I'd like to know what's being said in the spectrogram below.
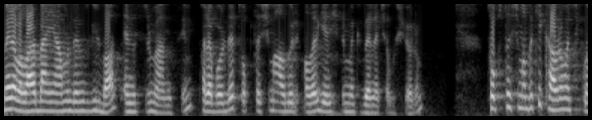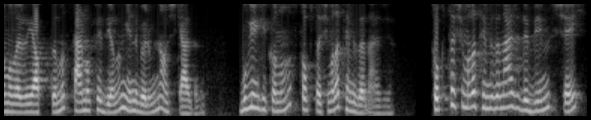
Merhabalar, ben Yağmur Deniz Gülbaz, endüstri mühendisiyim. Parabol'de toplu taşıma algoritmaları geliştirmek üzerine çalışıyorum. Toplu taşımadaki kavram açıklamaları yaptığımız Sermopedia'nın yeni bölümüne hoş geldiniz. Bugünkü konumuz toplu taşımada temiz enerji. Toplu taşımada temiz enerji dediğimiz şey,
